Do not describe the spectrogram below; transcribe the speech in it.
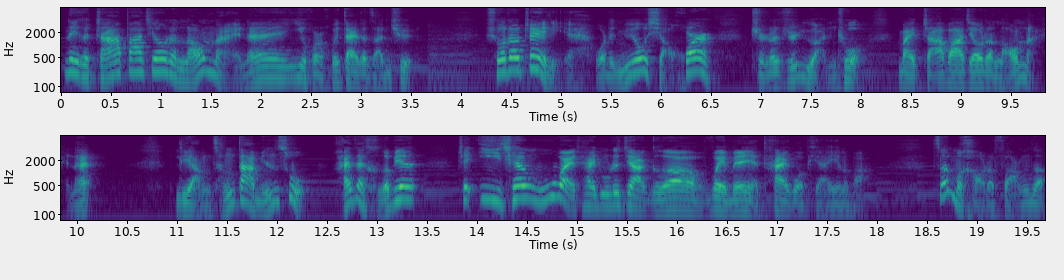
那个炸芭蕉的老奶奶一会儿会带着咱去。说到这里，我的女友小花指了指远处卖炸芭蕉的老奶奶。两层大民宿还在河边，这一千五百泰铢的价格未免也太过便宜了吧？这么好的房子，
